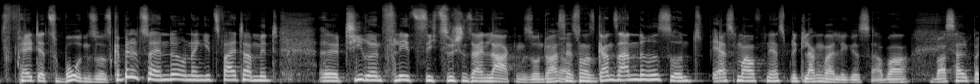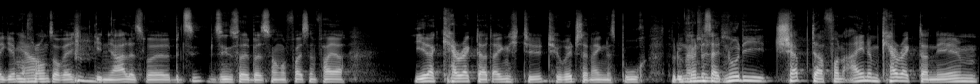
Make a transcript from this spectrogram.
fällt er zu Boden. So, das Kapitel zu Ende und dann geht's weiter mit äh, Tyrion fleht sich zwischen seinen Laken. So, und du hast Ja. jetzt noch was ganz anderes und erstmal auf den ersten Blick langweiliges, aber Was halt bei Game of Ja. Thrones auch echt genial ist, weil, bezieh beziehungsweise bei Song of Ice and Fire, jeder Charakter hat eigentlich the theoretisch sein eigenes Buch. So, du könntest Natürlich. halt nur die Chapter von einem Charakter nehmen.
